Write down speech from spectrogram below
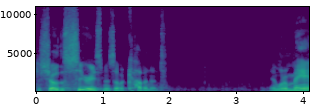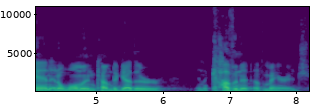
to show the seriousness of a covenant. And when a man and a woman come together in the covenant of marriage,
